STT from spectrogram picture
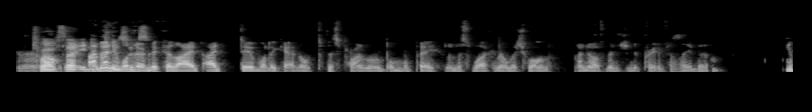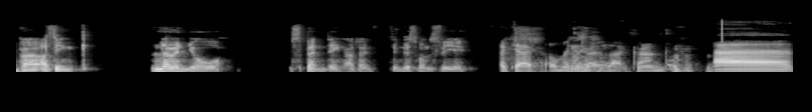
No. 12, 13 I'm only wondering because I I do want to get an Optimus Prime or a Bumblebee. and I'm just working on which one. I know I've mentioned it previously, but But I think knowing your spending, I don't think this one's for you. okay, I'll make a note of that. Grand. Uh,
